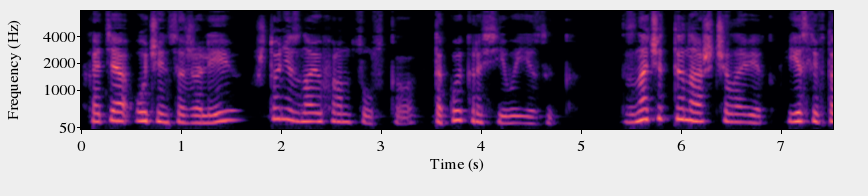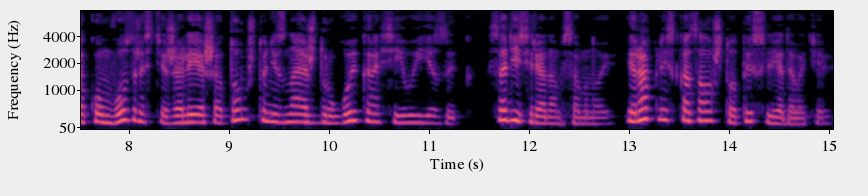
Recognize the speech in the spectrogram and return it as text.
Хотя очень сожалею, что не знаю французского. Такой красивый язык». Значит, ты наш человек, если в таком возрасте жалеешь о том, что не знаешь другой красивый язык. Садись рядом со мной. Ираклий сказал, что ты следователь.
